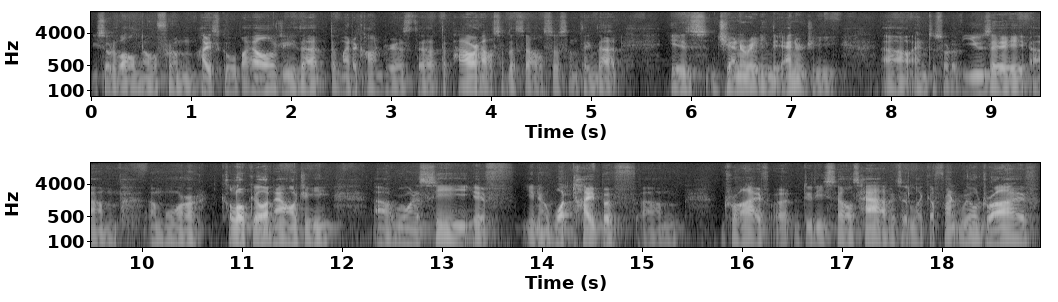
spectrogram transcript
You sort of all know from high school biology that the mitochondria is the, the powerhouse of the cell, so something that is generating the energy. Uh, and to sort of use a, um, a more colloquial analogy, uh, we want to see if, you know, what type of um, drive uh, do these cells have? Is it like a front wheel drive,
